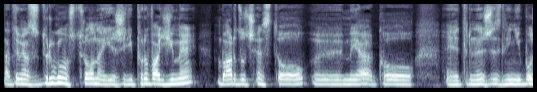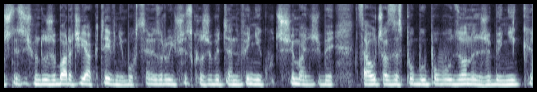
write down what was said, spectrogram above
Natomiast z drugą stronę, jeżeli prowadzimy, bardzo często y, my jako y, trenerzy z linii bocznej jesteśmy dużo bardziej aktywni, bo chcemy zrobić wszystko, żeby ten wynik utrzymać, żeby cały czas zespół był pobudzony, żeby nikt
